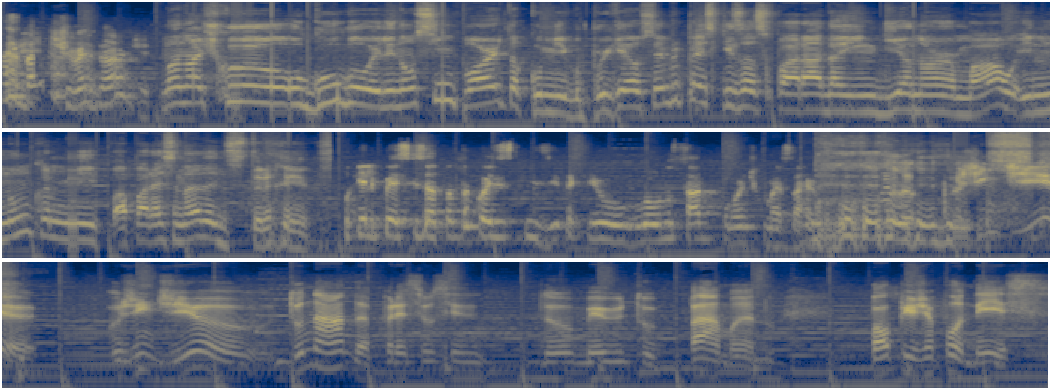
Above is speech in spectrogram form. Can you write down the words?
verdade, verdade. Mano, acho que o, o Google ele não se importa comigo, porque eu sempre pesquiso as paradas em guia normal e nunca me aparece nada de estranho. Porque ele pesquisa tanta coisa esquisita que o Google não sabe por onde começar a Mano, hoje em dia, hoje em dia, do nada apareceu assim no meu YouTube. Pá, mano, pop japonês,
